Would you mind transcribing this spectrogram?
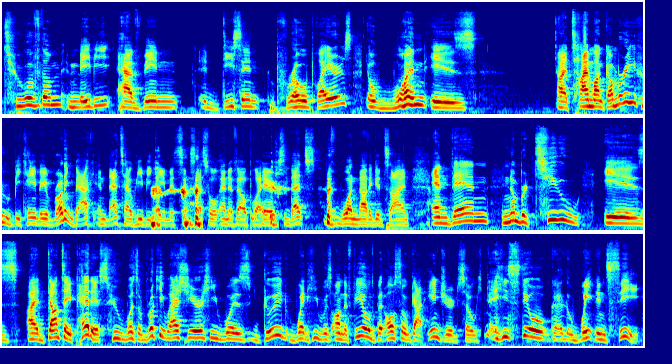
two of them maybe have been decent pro players. One is uh, Ty Montgomery, who became a running back, and that's how he became a successful NFL player. So that's one not a good sign. And then number two is uh, Dante Pettis, who was a rookie last year. He was good when he was on the field, but also got injured. So he's still going to wait and see.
